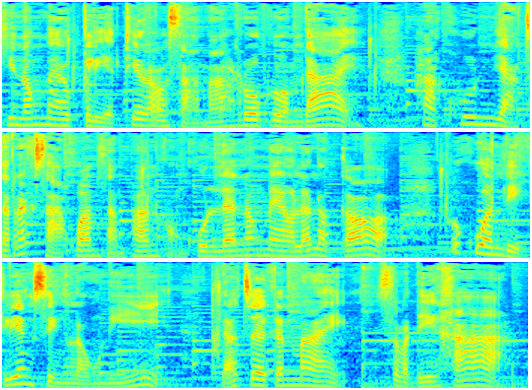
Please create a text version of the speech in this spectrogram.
ที่น้องแมวเกลียดที่เราสามารถรวบรวมได้ หากคุณอยากจะรักษาความสัมพันธ์ของคุณและน้องแมวแล้วล่ะก็ ก็ควรหลีกเลี่ยงสิ่งเหล่านี้ แล้วเจอกันใหม่ สวัสดีค่ะ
